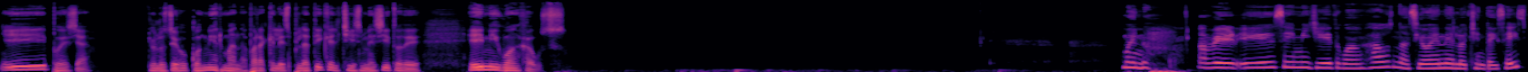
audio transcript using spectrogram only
Y pues ya, yo los dejo con mi hermana para que les platique el chismecito de Amy Winehouse. Bueno, a ver, es Amy Jade Winehouse, nació en el 86.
